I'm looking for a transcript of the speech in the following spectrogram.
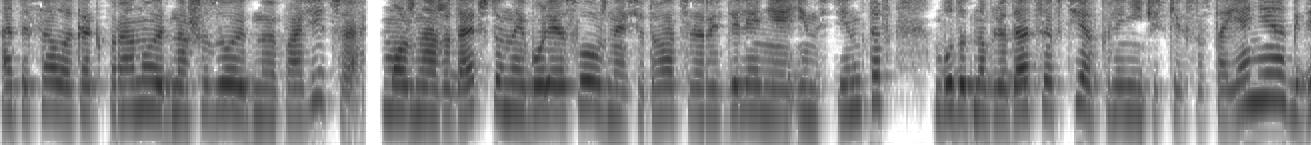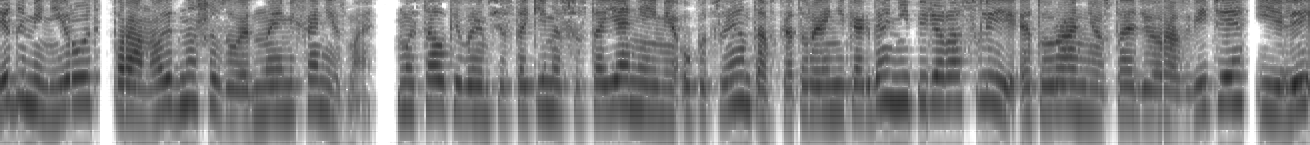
описала как параноидно-шизоидную позицию, можно ожидать, что наиболее сложные ситуации разделения инстинктов будут наблюдаться в тех клинических состояниях, где доминируют параноидно-шизоидные механизмы. Мы сталкиваемся с такими состояниями у пациентов, которые никогда не переросли эту раннюю стадию развития или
